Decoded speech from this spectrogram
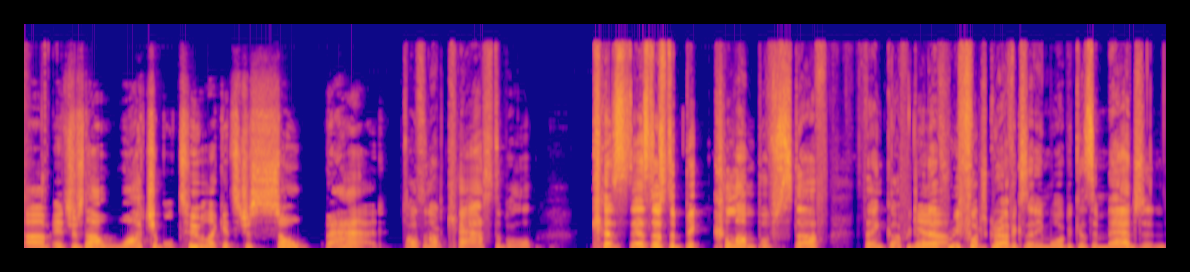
Um, it's just not watchable too. Like it's just so bad. it's also not castable because there's just a big clump of stuff. Thank God we don't Yeah. have Reforged graphics anymore because imagine.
